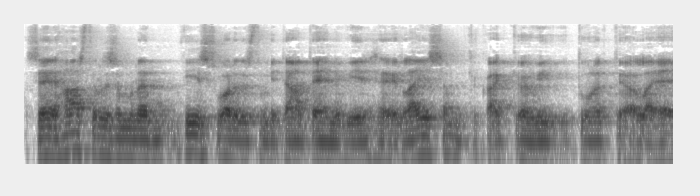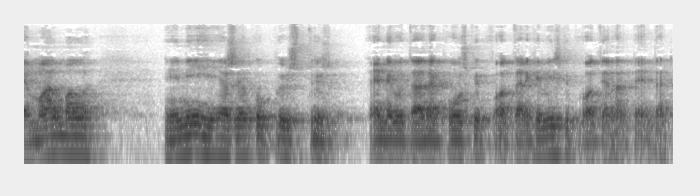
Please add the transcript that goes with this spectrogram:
se haaste oli semmoinen viisi suoritusta, mitä on tehnyt viidessä eri lajissa, mitkä kaikki on hyvin tunnettuja lajeja maailmalla. Niin niihin, jos joku pystyy ennen kuin täytän 60 vuotta, eli 50-vuotiaana tein tämän,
